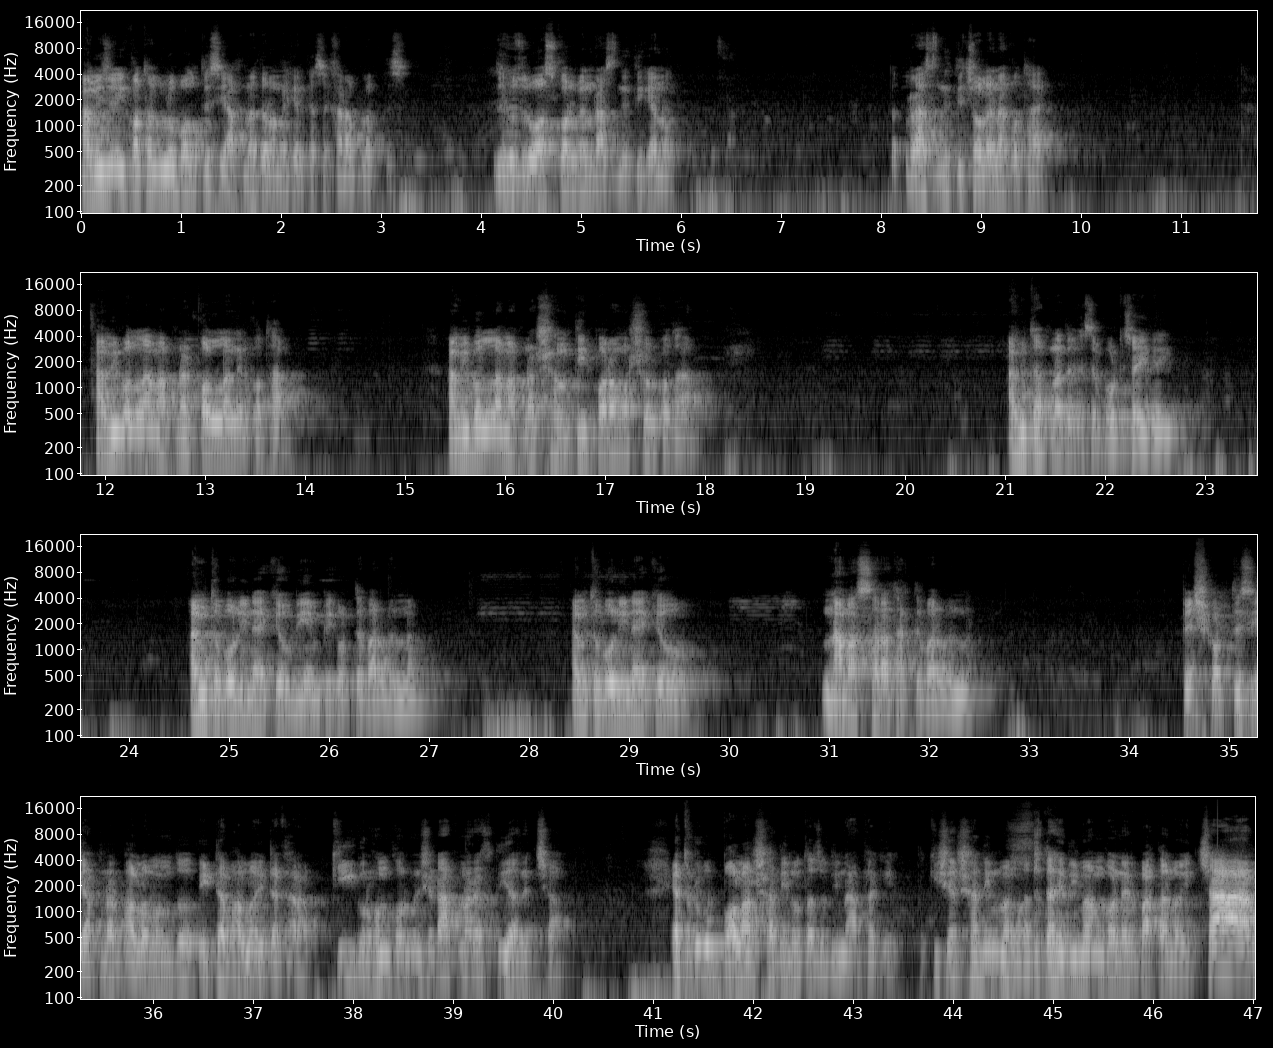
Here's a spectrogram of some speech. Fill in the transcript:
আমি যে এই কথাগুলো বলতেছি, আপনাদের অনেকের কাছে খারাপ লাগতেছে। যে হুজুর ওয়াজ করবেন, রাজনীতি কেন? রাজনীতি চলে না কোথায়? আমি বললাম, আপনার কল্যাণের কথা। আমি বললাম, আপনার শান্তির পরামর্শর কথা। আমি তো আপনাদের কাছে ভোট চাই নাই। আমি তো বলি নাই কেউ বিএমপি করতে পারবেন না। আমি তো বলি নাই কেউ নামাজ ছাড়া থাকতে পারবেন না। পেশ করতেছি, আপনার ভালো মন্দ, এটা ভালো, এটা খারাপ। কি গ্রহণ করবেন সেটা আপনার এখতিয়ার, ইচ্ছা। এতটুকু বলার স্বাধীনতা যদি না থাকে কিসের স্বাধীন বাংলা? মুস্তাহিদ ইমামগণের বাতানই চার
